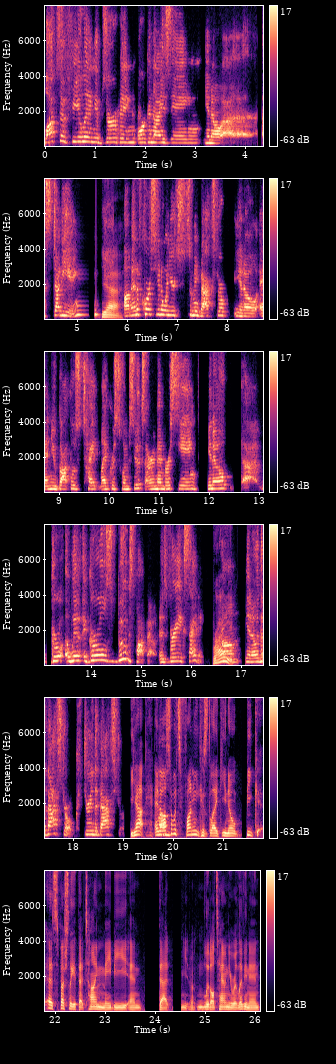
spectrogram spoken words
lots of feeling observing organizing you know uh, studying Yeah. um, and of course you know when you're swimming backstroke you know and you got those tight lycra swimsuits i remember seeing you know uh, girl wi- girls boobs pop out. It's very exciting. Right. um, you know the backstroke during the backstroke. Yeah, and Um, also it's funny because, like, you know, bec- especially at that time, maybe, and that you know little town you were living in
